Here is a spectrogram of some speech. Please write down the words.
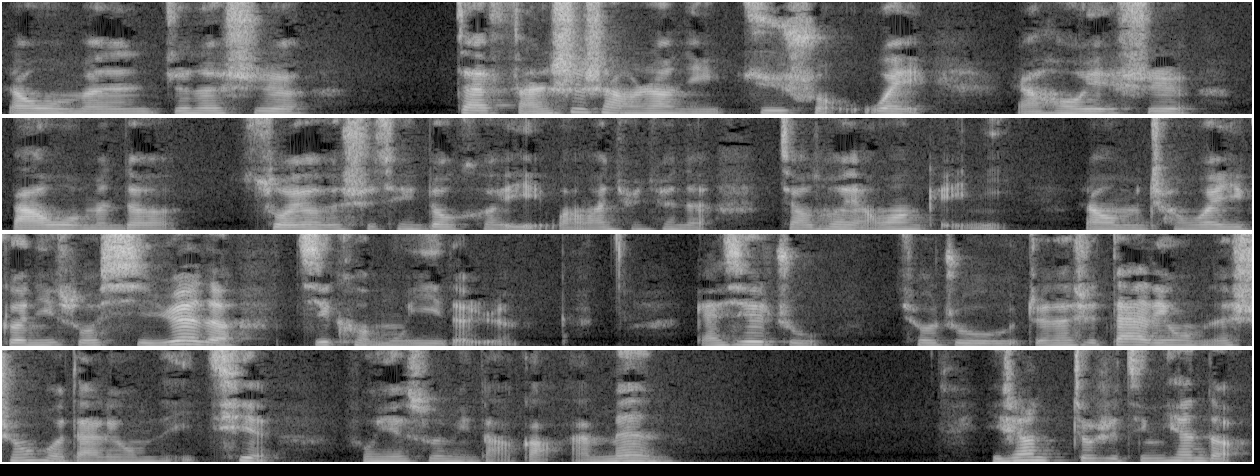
让我们真的是在凡事上让你居首位，然后也是把我们的。所有的事情都可以完完全全的交托仰望给你，让我们成为一个你所喜悦的饥渴慕义的人。感谢主，求主真的是带领我们的生活，带领我们的一切。奉耶稣名祷告，阿门。以上就是今天的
